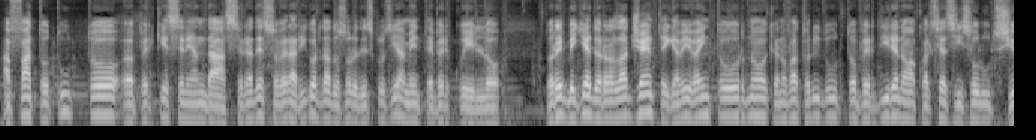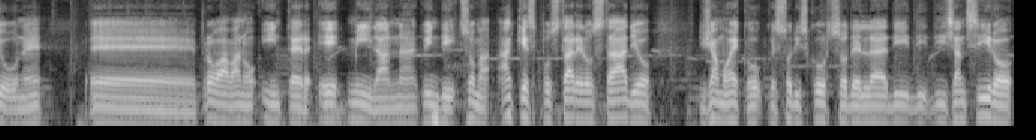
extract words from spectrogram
ha fatto tutto eh, perché se ne andassero e adesso verrà ricordato solo ed esclusivamente per quello. Dovrebbe chiederlo alla gente che aveva intorno, che hanno fatto di tutto per dire no a qualsiasi soluzione eh, provavano Inter e Milan. Quindi, insomma, anche spostare lo stadio, diciamo, ecco, questo discorso del- di, di- di San Siro.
